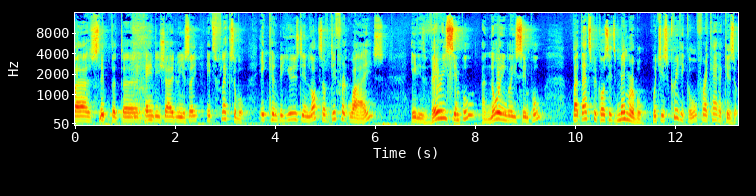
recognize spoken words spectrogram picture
uh, slip that uh, Candy showed me, you see, it's flexible. It can be used in lots of different ways. It is very simple, annoyingly simple, but that's because it's memorable, which is critical for a catechism.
